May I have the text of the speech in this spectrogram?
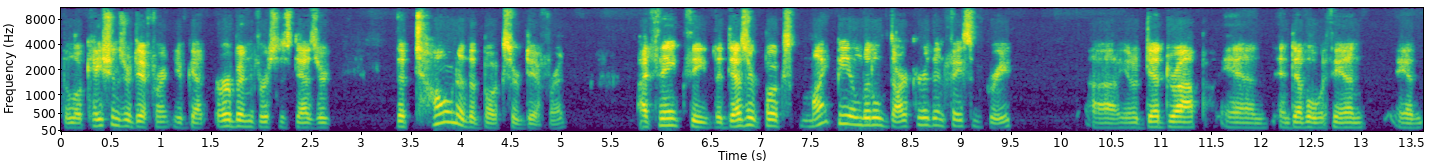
the locations are different. You've got urban versus desert. The tone of the books are different. I think the the desert books might be a little darker than Face of Greed. Uh, you know, Dead Drop and and Devil Within and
